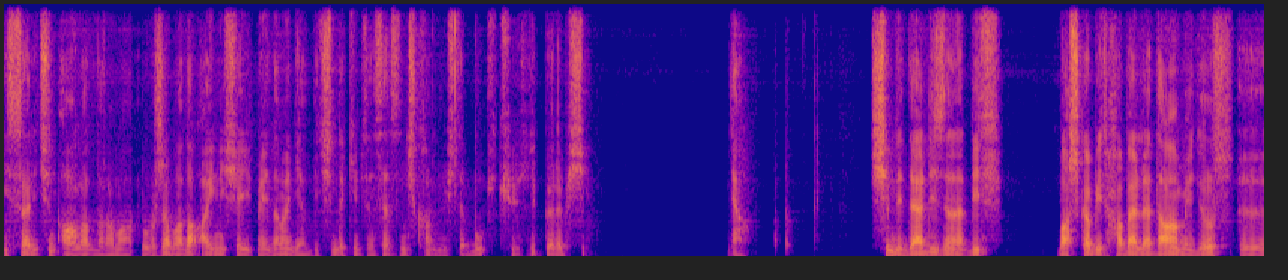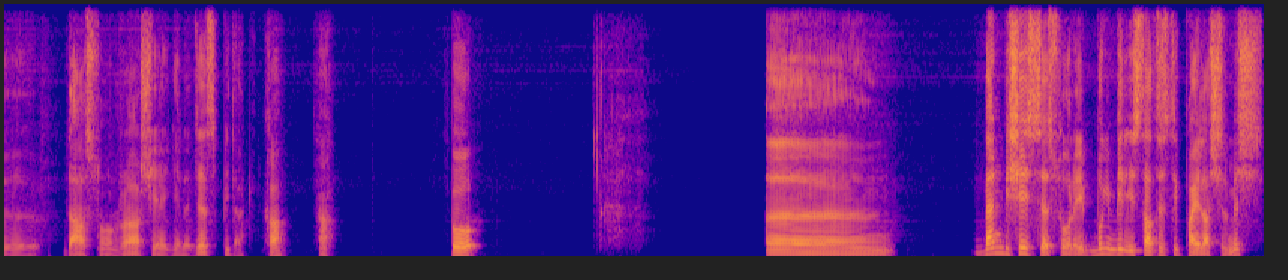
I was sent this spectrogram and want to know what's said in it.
İsrail için ağladılar ama Rojava'da aynı şey meydana geldiği için de kimse sesini çıkarmıyor. İşte bu ikiyüzlük böyle bir şey. Ya. Şimdi değerli izleyenler bir başka bir haberle devam ediyoruz. Ee, daha sonra şeye geleceğiz. Bir dakika. Hah. Bu Ee, ben bir şey size sorayım. Bugün bir istatistik paylaşılmış.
